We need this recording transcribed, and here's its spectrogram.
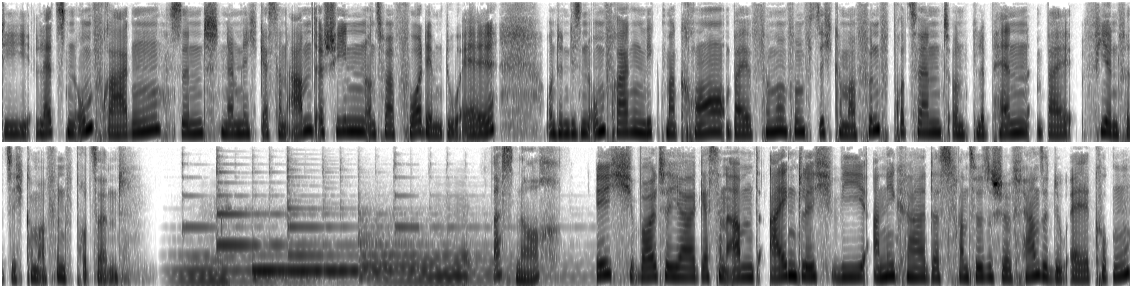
Die letzten Umfragen sind nämlich gestern Abend erschienen, und zwar vor dem Duell. Und in diesen Umfragen liegt Macron bei 55,5 Prozent und Le Pen bei 44,5 Prozent. Was noch? Ich wollte ja gestern Abend eigentlich wie Annika das französische Fernsehduell gucken,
